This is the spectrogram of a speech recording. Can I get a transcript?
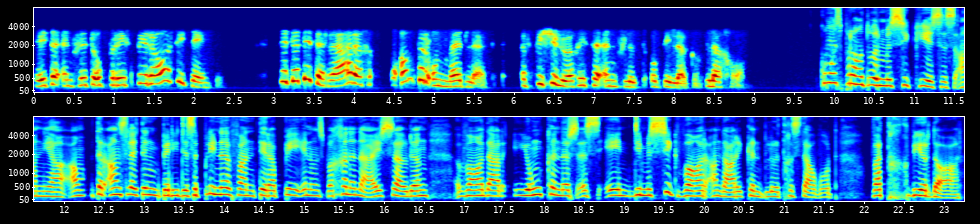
het 'n invloed op respirasietempo. So dit het regtig amper onmiddellik 'n fisiologiese invloed op die liggaam. Kom ons praat oor musiekkeuses Anja ter aansluiting by die dissipline van terapie en ons begin in 'n huishouding waar daar jong kinders is en die musiek waaraan daardie kind blootgestel word. Wat gebeur daar?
